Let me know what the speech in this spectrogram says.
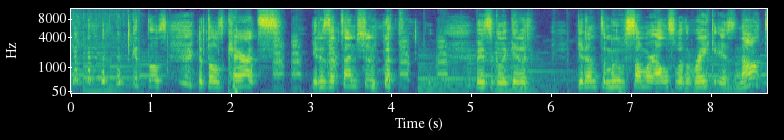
get those get those carrots, get his attention with basically get it get him to move somewhere else where the rake is not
